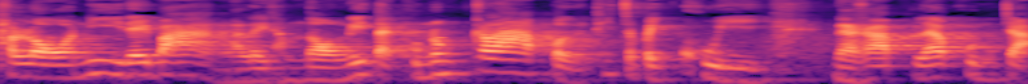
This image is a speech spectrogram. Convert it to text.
ชะลอหนี้ได้บ้างอะไรทำนองนี้ แต่คุณต้องกล้าเปิดที่จะไปคุยนะครับ แล้วคุณจะ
